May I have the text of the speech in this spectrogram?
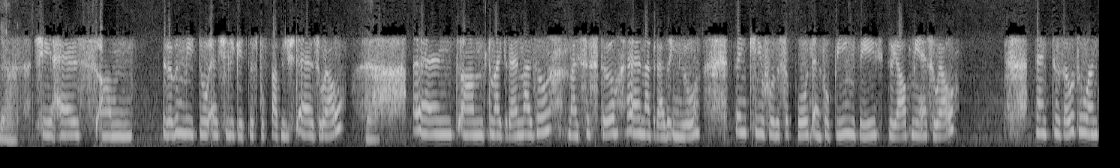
Yeah. She has um, driven me to actually get this book published as well. And um, to my grandmother, my sister, and my brother in law, thank you for the support and for being there to help me as well. And to those who want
